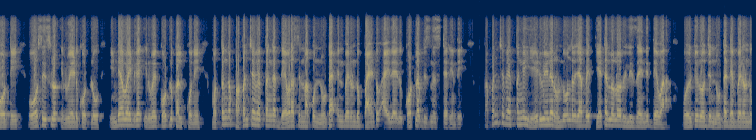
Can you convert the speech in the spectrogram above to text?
కోటి ఓవర్సీస్లో ఇరవై ఏడు కోట్లు ఇండియా వైడ్గా ఇరవై కోట్లు కలుపుకొని మొత్తంగా ప్రపంచవ్యాప్తంగా దేవర సినిమాకు నూట ఎనభై రెండు పాయింట్ ఐదు ఐదు కోట్ల బిజినెస్ జరిగింది. ప్రపంచవ్యాప్తంగా ఏడు వేల రెండు వందల యాభై థియేటర్లలో రిలీజ్ అయింది దేవర. మొదటి రోజు నూట డెబ్బై రెండు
